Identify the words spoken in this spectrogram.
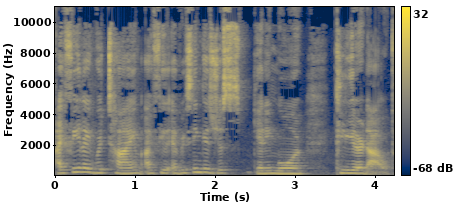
I feel like with time, I feel everything is just getting more cleared out.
